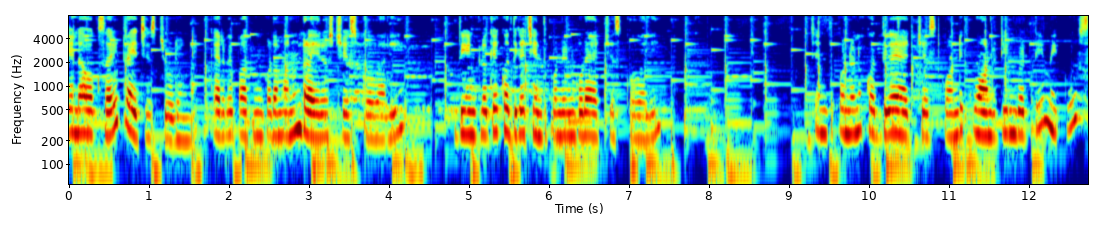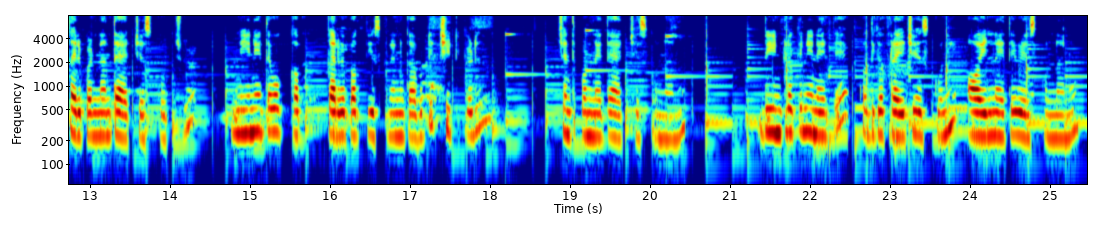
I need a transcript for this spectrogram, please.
ఇలా ఒకసారి ట్రై చేసి చూడండి. కరివేపాకుని కూడా మనం డ్రై రోస్ట్ చేసుకోవాలి. దీంట్లోకే కొద్దిగా చింతపండుని కూడా యాడ్ చేసుకోవాలి. చింతపండును కొద్దిగా యాడ్ చేసుకోండి. క్వాంటిటీని బట్టి మీకు సరిపడినంత యాడ్ చేసుకోవచ్చు. నేనైతే ఒక కప్ కరివేపాకు తీసుకున్నాను కాబట్టి చిటికెడు చింతపండుని అయితే యాడ్ చేసుకున్నాను. దీంట్లోకి నేనైతే కొద్దిగా ఫ్రై చేసుకుని ఆయిల్ని అయితే వేసుకున్నాను.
